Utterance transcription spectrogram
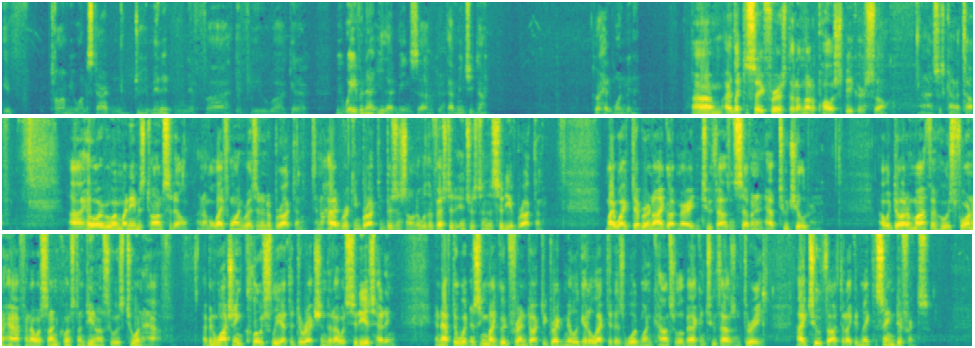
if Tom, you want to start and do your minute, and if uh, if you uh, get a me waving at you, that means uh, Okay. that means you're done. Go ahead, one minute. Um, I'd like to say first that I'm not a polished speaker, so uh, this is kind of tough. Uh, hello, everyone. My name is Tom Sedell, and I'm a lifelong resident of Brockton and a hardworking Brockton business owner with a vested interest in the city of Brockton. My wife Deborah and I got married in 2007 and have two children. Our daughter Martha, who is four and a half, and our son Konstantinos, who is two and a half. I've been watching closely at the direction that our city is heading, and after witnessing my good friend Dr. Greg Miller get elected as Ward 1 councilor back in 2003, I too thought that I could make the same difference.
